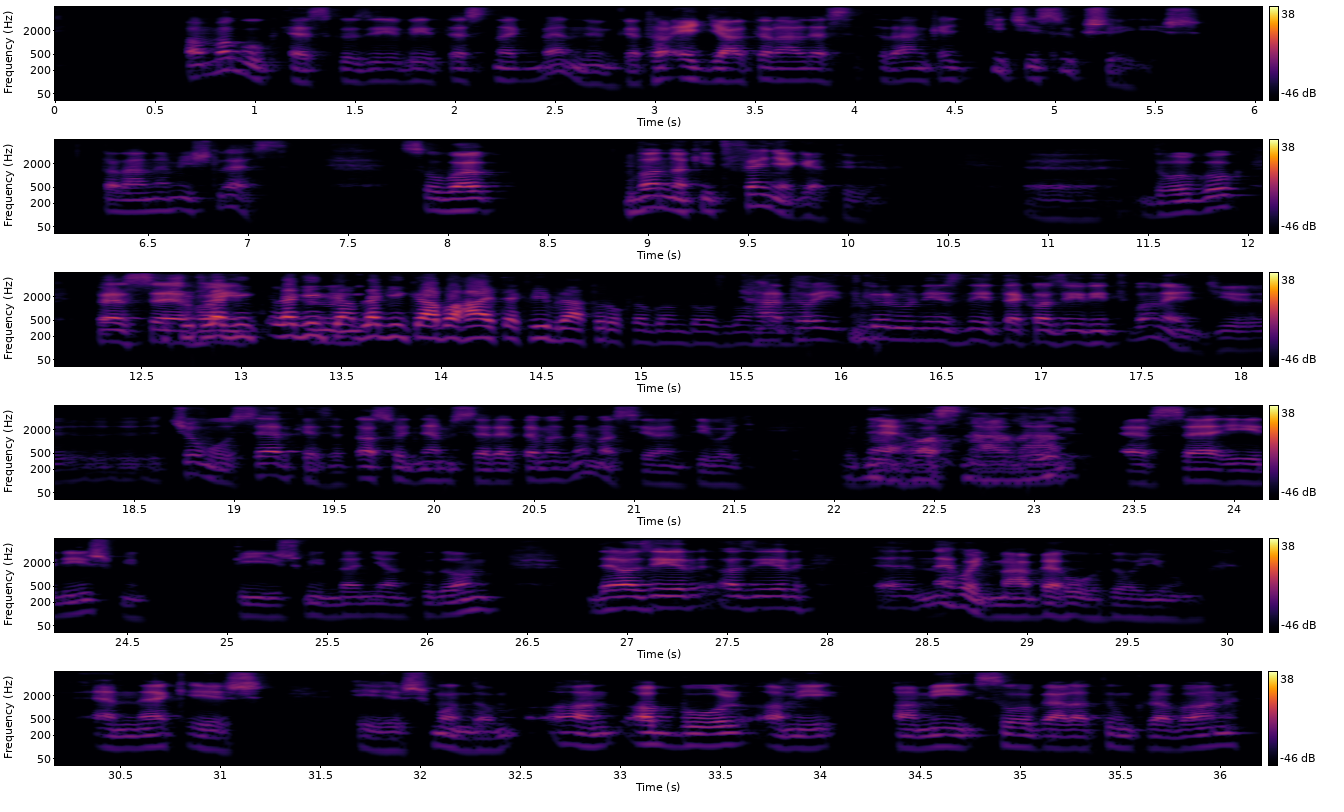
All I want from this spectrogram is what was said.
a maguk eszközévé tesznek bennünket, ha egyáltalán lesz ránk egy kicsi szükség is. Talán nem is lesz. Szóval vannak itt fenyegető dolgok. Persze, És itt legink, itt leginkább, körül- leginkább a high-tech vibrátorokra gondolsz, gondolom. Hát, ha itt körülnéznétek, azért itt van egy csomó szerkezet. Az, hogy nem szeretem, az nem azt jelenti, hogy, hogy Nem ne használnám. használod. Persze, én is, mint ti is mindannyian tudom, de azért, azért eh, nehogy már behódoljunk ennek, és, és mondom, abból, ami a mi szolgálatunkra van,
